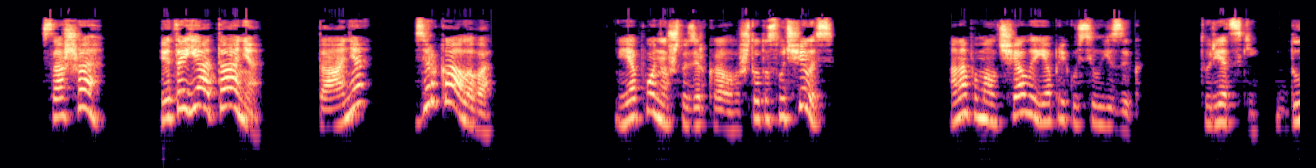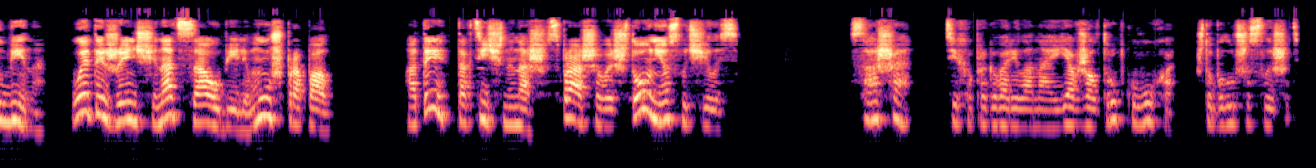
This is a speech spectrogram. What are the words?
— Саша, это я, Таня. — Таня? Зеркалова. Я понял, что Зеркалова. Что-то случилось? Она помолчала, и я прикусил язык. Турецкий, дубина. У этой женщины отца убили, муж пропал. А ты, тактичный наш, спрашиваешь, что у нее случилось. — Саша, — тихо проговорила она, и я вжал трубку в ухо, чтобы лучше слышать.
